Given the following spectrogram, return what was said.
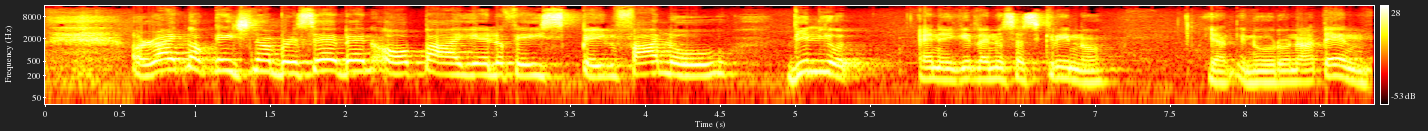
Alright no cage number 7 Opa Yellow Face Pale Follow Dilute. Ay nakikita nyo sa screen no? Yan tinuro natin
